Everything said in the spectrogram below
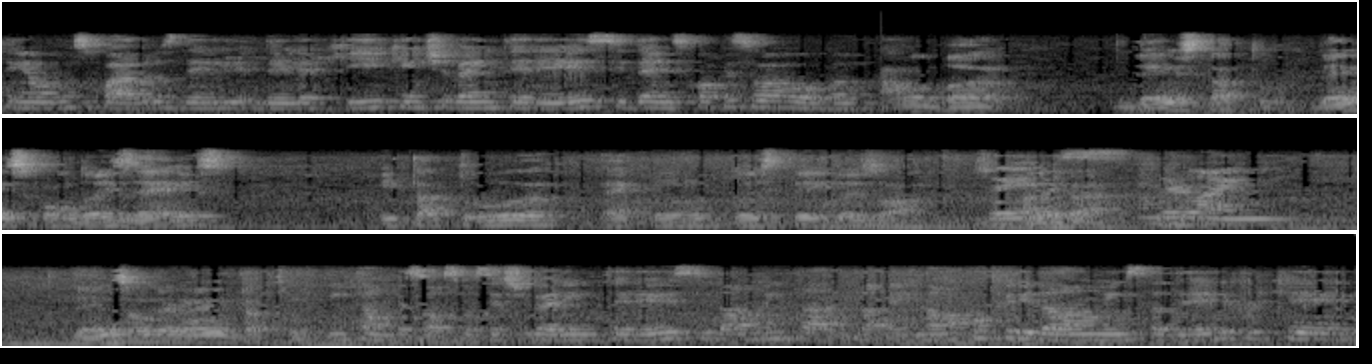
Tem alguns quadros dele, dele aqui. Quem tiver interesse, Denis, qual que é seu arroba? Arroba Denis Tatu. Denis com dois N's e Tatu é com dois T e dois O. Denis underline. Denis underline Tatu. Então, pessoal, se vocês tiverem interesse, dá uma entrada, dá uma conferida lá no Insta dele, porque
